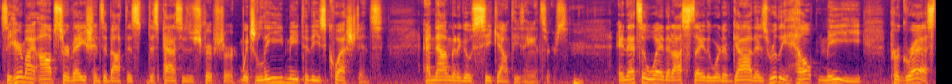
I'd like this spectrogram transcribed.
So here are my observations about this, this passage of Scripture, which lead me to these questions. And now I'm going to go seek out these answers. Hmm. And that's a way that I study the Word of God that has really helped me progress.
